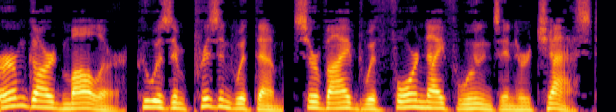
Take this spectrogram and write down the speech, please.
Irmgard Möller, who was imprisoned with them, survived with four knife wounds in her chest.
